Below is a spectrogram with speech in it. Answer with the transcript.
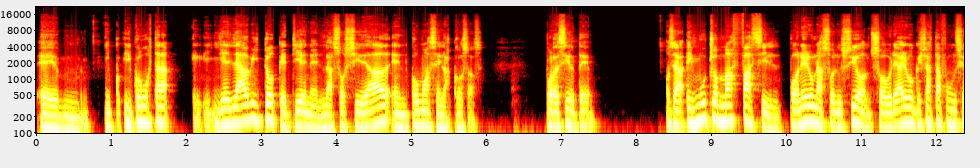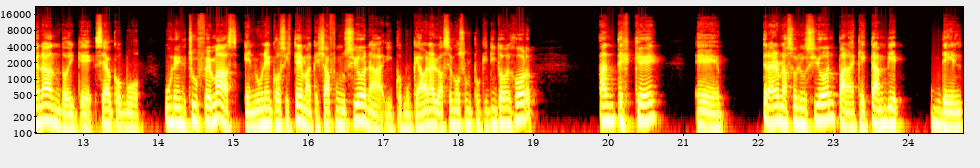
Em, y, cómo están, y el hábito que tiene la sociedad en cómo hacen las cosas. Por decirte, o sea, es mucho más fácil poner una solución sobre algo que ya está funcionando y que sea como un enchufe más en un ecosistema que ya funciona y como que ahora lo hacemos un poquitito mejor, antes que eh, traer una solución para que cambie de,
